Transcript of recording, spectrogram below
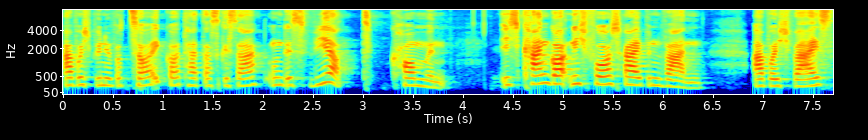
aber ich bin überzeugt, Gott hat das gesagt und es wird kommen. Ich kann Gott nicht vorschreiben, wann. Aber ich weiß,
